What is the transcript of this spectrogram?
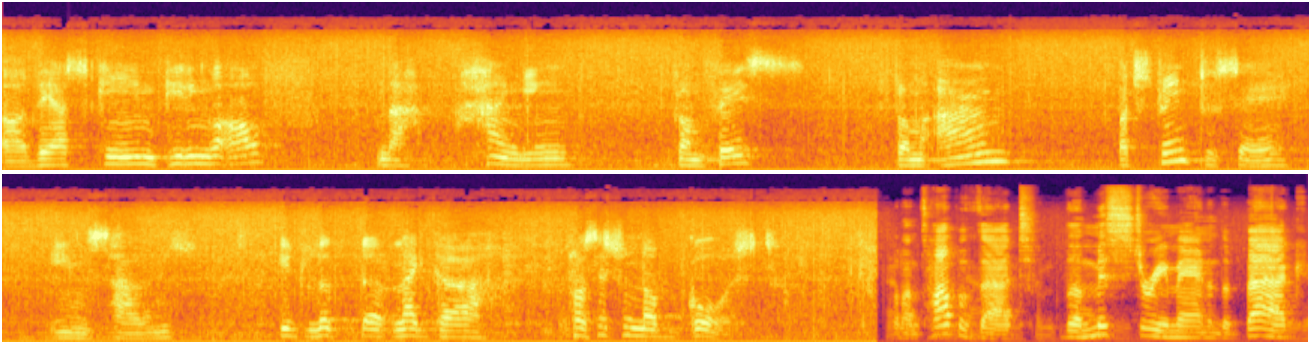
Uh, their skin peeling off, the hanging from face, from arm. But strange to say, in silence, it looked uh, like a procession of ghosts. But on top of that, the mystery man in the back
